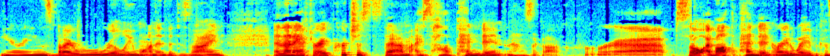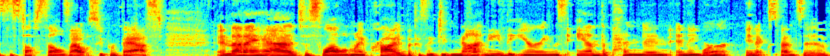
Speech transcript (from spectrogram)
earrings, but I really wanted the design. And then after I purchased them, I saw a pendant and I was like, oh crap. So I bought the pendant right away because the stuff sells out super fast. And then I had to swallow my pride because I did not need the earrings and the pendant and they weren't inexpensive.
